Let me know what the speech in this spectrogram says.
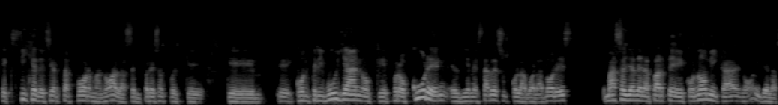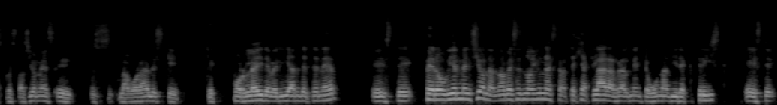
exige de cierta forma, ¿no? A las empresas, pues que, que eh, contribuyan o que procuren el bienestar de sus colaboradores, más allá de la parte económica, ¿no? Y de las prestaciones eh, pues, laborales que, que por ley deberían de tener, este, pero bien mencionan, ¿no? A veces no hay una estrategia clara realmente, una directriz, este,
